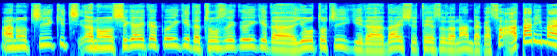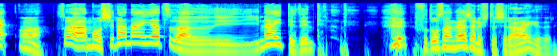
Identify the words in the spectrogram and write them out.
あの地域あの市街化区域だ調整区域だ用途地域だ大種低層だなんだかそれは当たり前、うん、それはもう知らないやつはいないって前提なんで 不動産会社の人知らないけどね。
